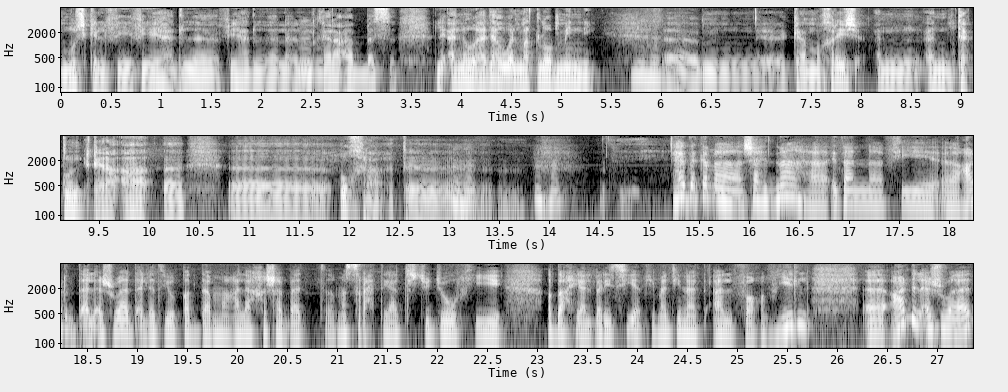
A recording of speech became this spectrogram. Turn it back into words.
مشكل في في هذا في هذه القراءة بس لأنه هذا هو المطلوب مني. كمخرج أن أن تكون قراءة أخرى. هذا كما شاهدناه إذا في عرض الأجواد الذي يقدم على خشبه مسرح تياتر ستوديو في الضاحية الباريسية في مدينة ألفورفيل. عرض الأجواد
